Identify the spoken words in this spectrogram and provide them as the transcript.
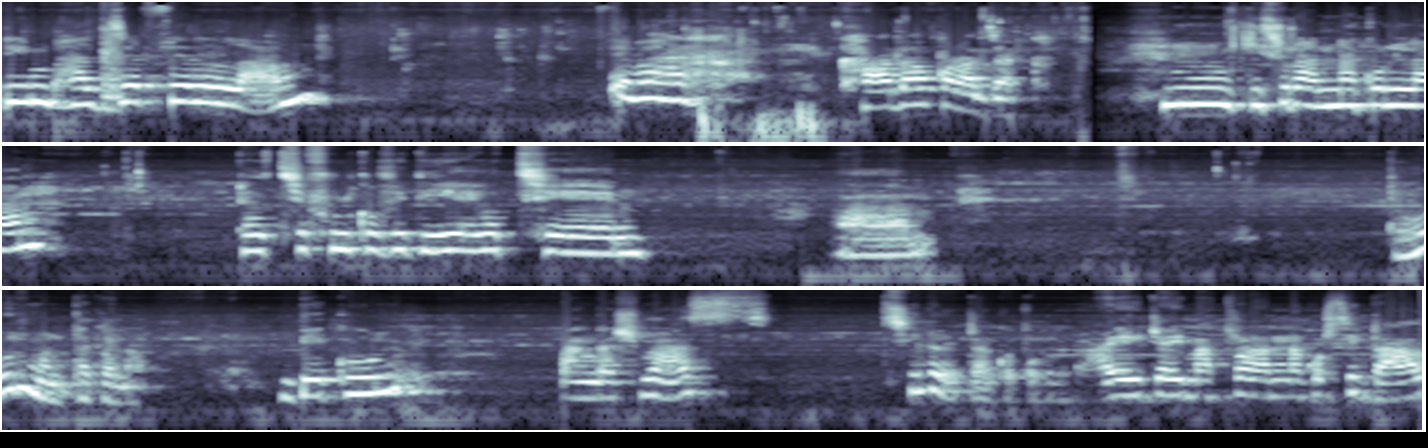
ডিম ভাজে ফেললাম। এবার খাওয়া দাওয়া করা যাক। হুম, কিছু রান্না করলাম। এটা হচ্ছে ফুলকপি দিয়ে হচ্ছে ধুর মন থাকে না। বেগুন, পাঙ্গাস মাছ ছিল এটা কত আর এইটাই মাত্র রান্না করছি, ডাল।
